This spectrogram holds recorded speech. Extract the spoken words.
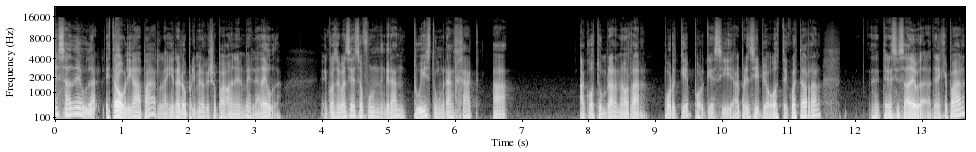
esa deuda estaba obligada a pagarla y era lo primero que yo pagaba en el mes, la deuda. En consecuencia, eso fue un gran twist, un gran hack a acostumbrarme a ahorrar. ¿Por qué? Porque si al principio vos te cuesta ahorrar, tenés esa deuda, la tenés que pagar,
